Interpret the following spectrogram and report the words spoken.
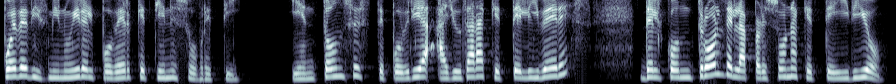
puede disminuir el poder que tienes sobre ti y entonces te podría ayudar a que te liberes del control de la persona que te hirió.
